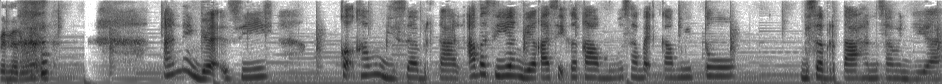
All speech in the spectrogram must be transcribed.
benernya aneh gak sih? Kok kamu bisa bertahan? Apa sih yang dia kasih ke kamu sampai kamu itu bisa bertahan sama dia?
